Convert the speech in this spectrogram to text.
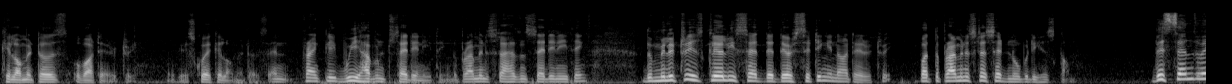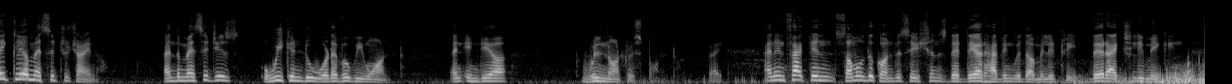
kilometers of our territory, okay, square kilometers. And frankly, we haven't said anything. The Prime Minister hasn't said anything. The military has clearly said that they're sitting in our territory, but the Prime Minister said nobody has come. This sends a very clear message to China. And the message is we can do whatever we want, and India will not respond. Right? And in fact, in some of the conversations that they are having with our military, they're actually making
